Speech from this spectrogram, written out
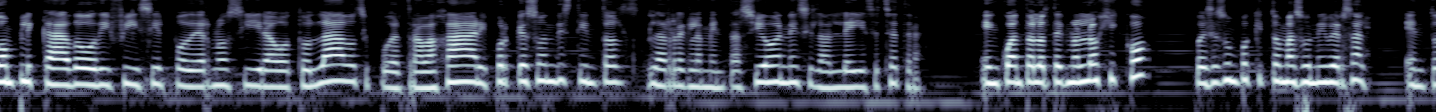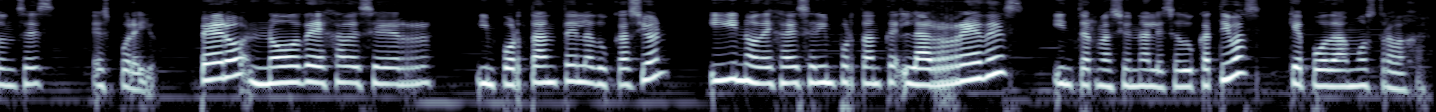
complicado o difícil podernos ir a otros lados y poder trabajar y porque son distintas las reglamentaciones y las leyes, etc. En cuanto a lo tecnológico, pues es un poquito más universal, entonces es por ello. Pero no deja de ser importante la educación y no deja de ser importante las redes internacionales educativas que podamos trabajar.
